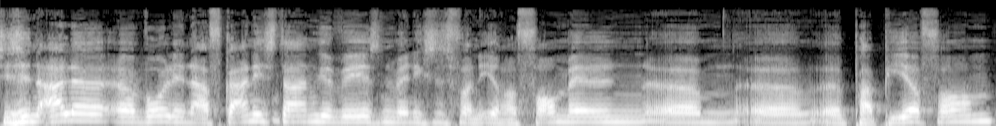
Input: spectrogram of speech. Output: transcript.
Sie sind alle äh, wohl in Afghanistan gewesen, wenigstens von ihrer formellen ähm, äh, äh Papierform.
